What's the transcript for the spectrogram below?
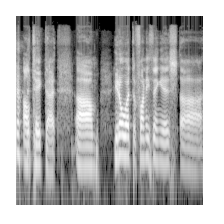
I'll take that. Um, you know what? The funny thing is. Uh,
